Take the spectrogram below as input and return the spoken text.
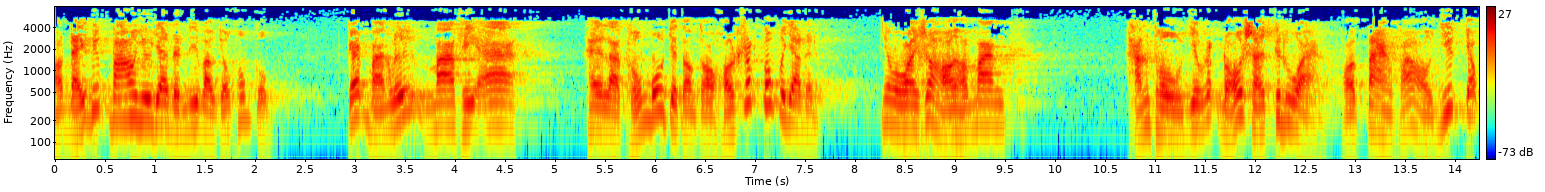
họ đẩy biết bao nhiêu gia đình đi vào chỗ khốn cùng. Các mạng lưới mafia hay là khủng bố trên toàn cầu họ rất tốt với gia đình. Nhưng mà ngoài xã hội họ mang hận thù gieo rất đổ sợ kinh hoàng. Họ tàn phá họ giết chóc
